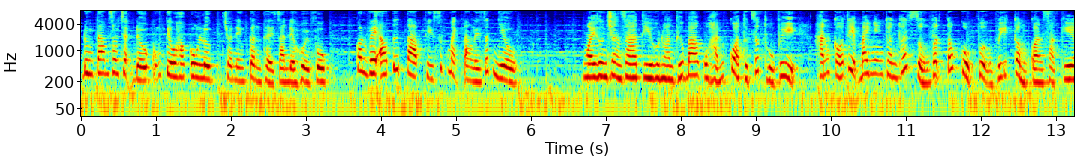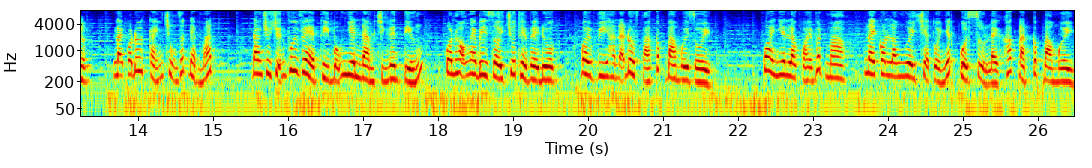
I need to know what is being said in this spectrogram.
Đường Tam sau trận đấu cũng tiêu hao công lực cho nên cần thời gian để hồi phục. Còn về áo tư tạp thì sức mạnh tăng lên rất nhiều, Ngoài hương trang ra thì hồn hoàn thứ ba của hắn quả thực rất thú vị. Hắn có thể bay nhanh thoăn thoát giống vận tốc của phượng vĩ cẩm quan xà kia, lại có đôi cánh trông rất đẹp mắt. Đang trò chuyện vui vẻ thì bỗng nhiên nam chính lên tiếng, bọn họ ngay bây giờ chưa thể về được bởi vì hắn đã đột phá cấp 30 rồi. Quả nhiên là quái vật ma, này còn là người trẻ tuổi nhất của sử lai khắc đạt cấp 30.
